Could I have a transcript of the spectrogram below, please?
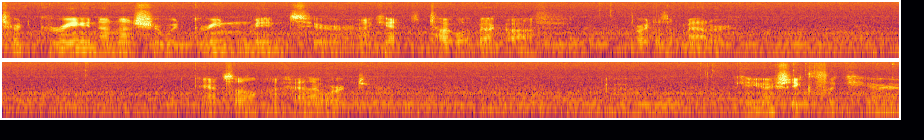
Turned green. I'm not sure what green means here. I can't toggle it back off. Probably doesn't matter. Cancel. Okay, that worked. Can you actually click here?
